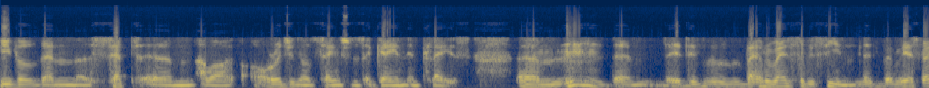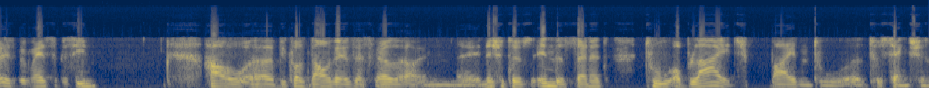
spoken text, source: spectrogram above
we will then uh, set um, our original sanctions again in place. Um, it, it, remains to be seen. It remains to be seen how uh, because now there's as well uh, initiatives in the Senate to oblige Biden to uh, to sanction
